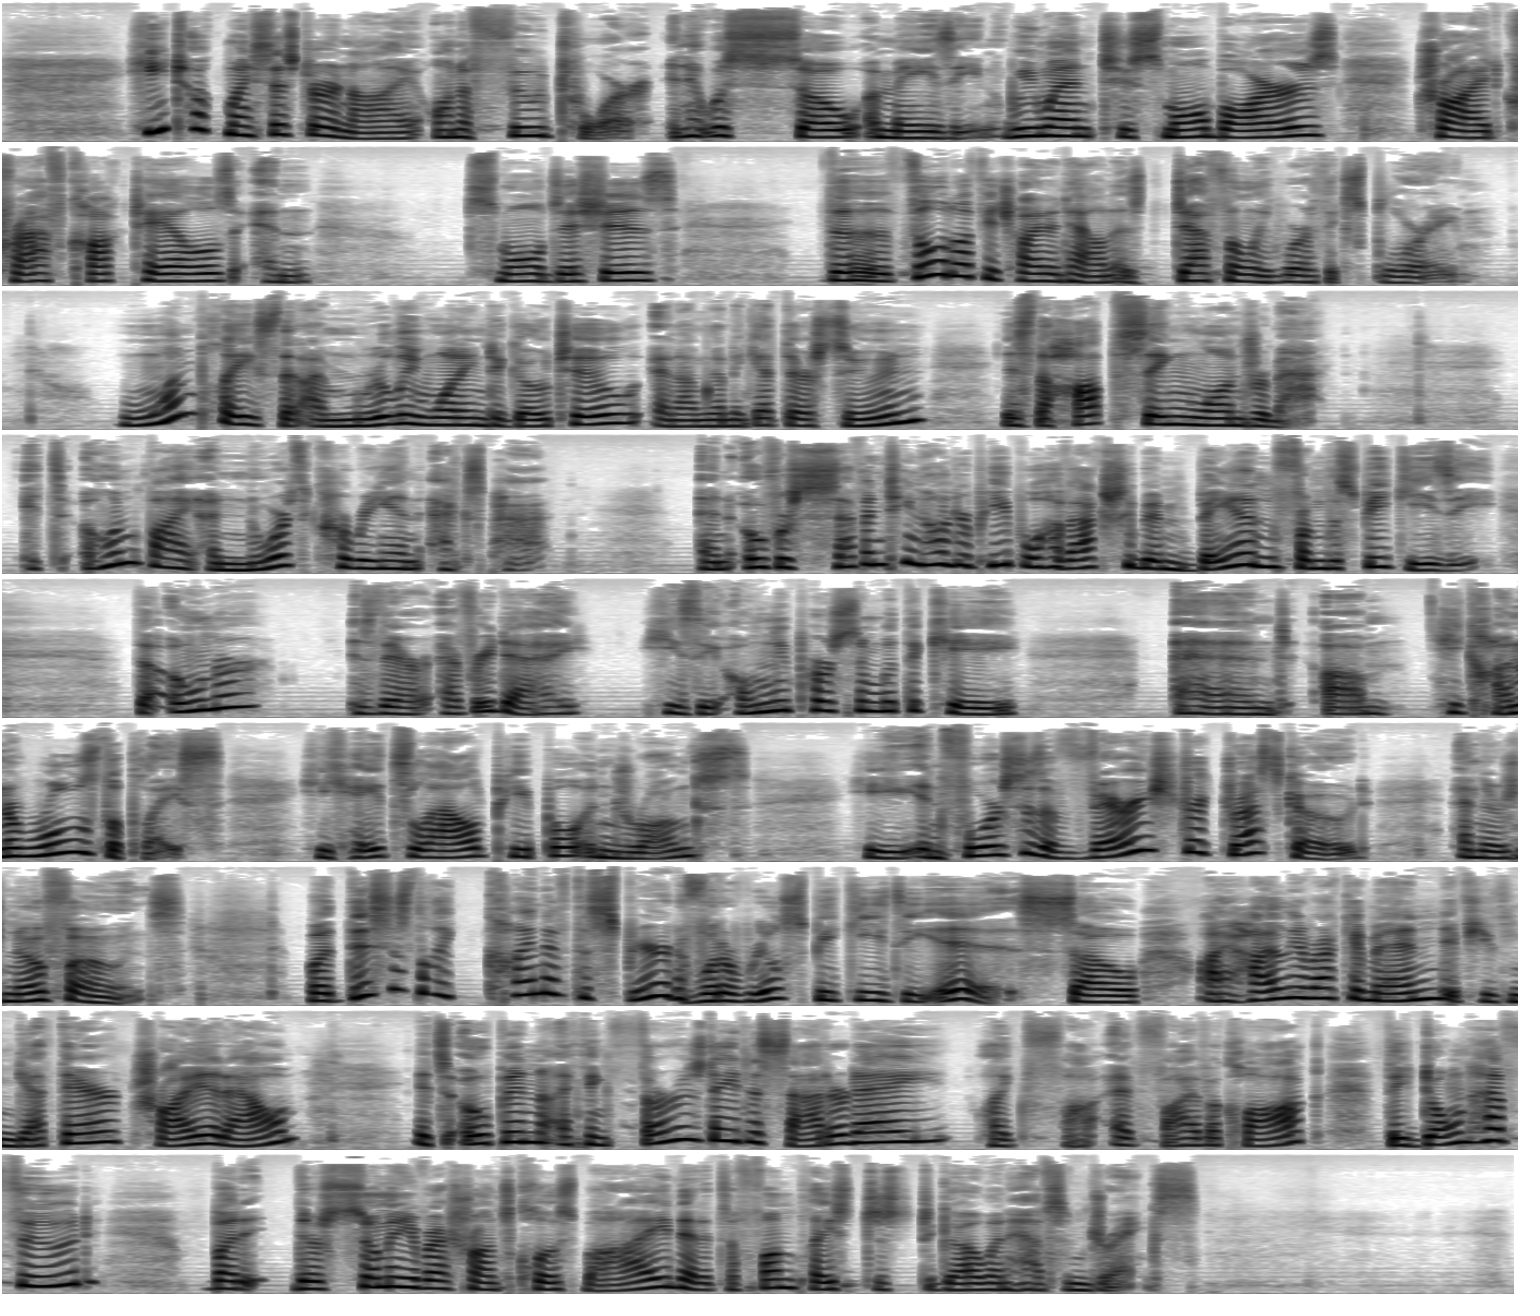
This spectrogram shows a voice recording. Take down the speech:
He took my sister and I on a food tour, and it was so amazing. We went to small bars, tried craft cocktails and small dishes. The Philadelphia Chinatown is definitely worth exploring. One place that I'm really wanting to go to, and I'm going to get there soon, is the Hop Sing Laundromat. It's owned by a North Korean expat, and over 1,700 people have actually been banned from the speakeasy. The owner is there every day. He's the only person with the key, and um, he kind of rules the place. He hates loud people and drunks. He enforces a very strict dress code, and there's no phones. But this is like kind of the spirit of what a real speakeasy is. So I highly recommend if you can get there, try it out. It's open, I think, Thursday to Saturday, like fi- at five o'clock. They don't have food, but there's so many restaurants close by that it's a fun place just to go and have some drinks.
